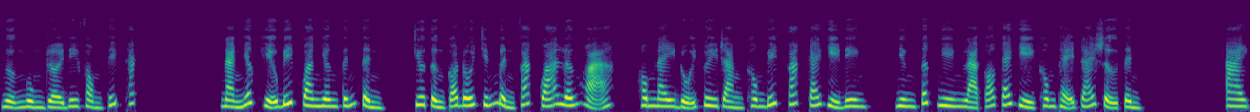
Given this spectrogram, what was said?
ngượng ngùng rời đi phòng tiếp khách. Nàng nhất hiểu biết quan nhân tính tình, chưa từng có đối chính mình phát quá lớn hỏa, hôm nay đuổi tuy rằng không biết phát cái gì điên, nhưng tất nhiên là có cái gì không thể trái sự tình. Ai,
